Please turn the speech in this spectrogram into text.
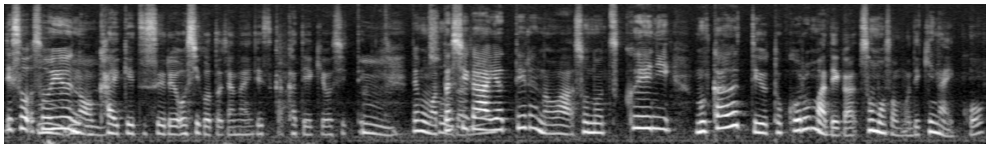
でそそういうのを解決するお仕事じゃないですか家庭教師って、うん、でも私がやってるのはそ、ね,、の机に向かうっていうところまでがそもそもできない子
